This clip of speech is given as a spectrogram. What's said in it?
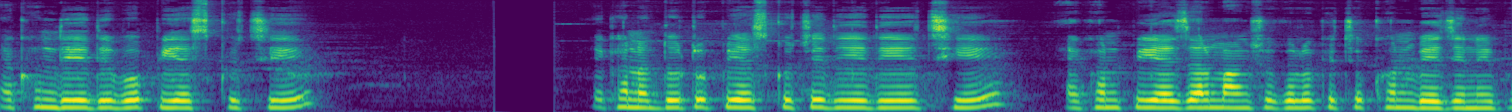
এখন দিয়ে দেব পেঁয়াজ কুচি। এখানে দুটো পেঁয়াজ কুচি দিয়ে দিয়েছি। এখন পেঁয়াজ আর মাংসগুলো কিছুক্ষণ ভেজে নিব।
